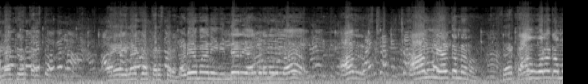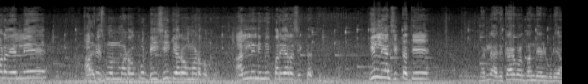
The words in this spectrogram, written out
ಇಲಾಖೆಯವ್ರು ಆಯಾ ಇಲಾಖೆಯವ್ರು ಕರೆಸ್ತಾರೆ. ನಡೆಯಮ್ಮ ನೀನ್ ಇಲ್ಲೇ ಯಾರು ಮಾಡೋದಿಲ್ಲ ಆದ್ರೆ ಕಾನೂನು ಹೇಳ್ತೇನೆ ನಾನು. ಸರ್ ನಾವು ಹೋರಾಟ ಮಾಡೋದು ಎಲ್ಲಿ? ಆಫೀಸ್ ಮುಂದೆ ಮಾಡಬೇಕು ಡಿ ಸಿ ಗೇರೋ ಮಾಡಬೇಕು. ಅಲ್ಲಿ ನಿಮಗೆ ಪರಿಹಾರ ಸಿಗ್ತತಿ. ಇಲ್ಲಿ ಏನು ಸಿಗ್ತತಿ? ಬರಲಿ ಅಧಿಕಾರಿಗಳು ಬಂದು ಹೇಳ್ಬಿಡಿ ಆ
